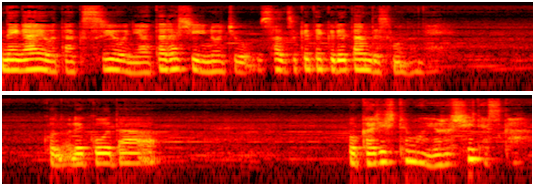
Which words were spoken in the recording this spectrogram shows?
願いを託すように新しい命を授けてくれたんですものね。このレコーダーお借りしてもよろしいですか？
